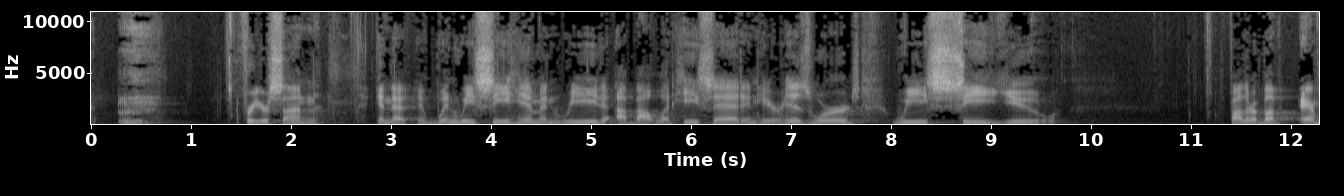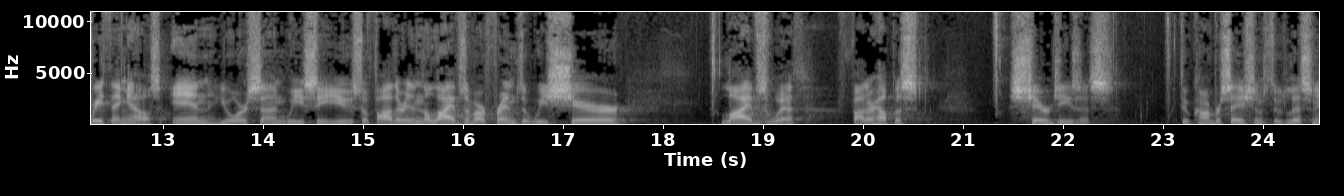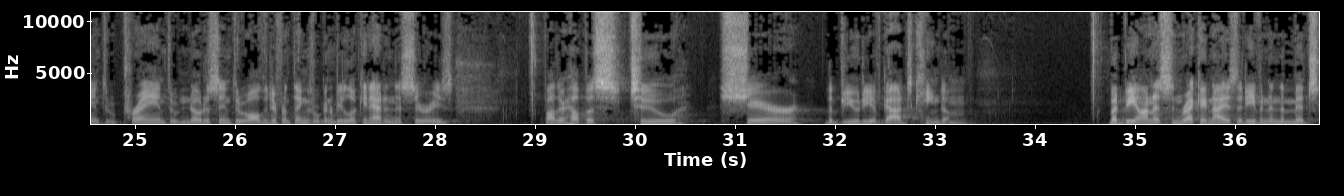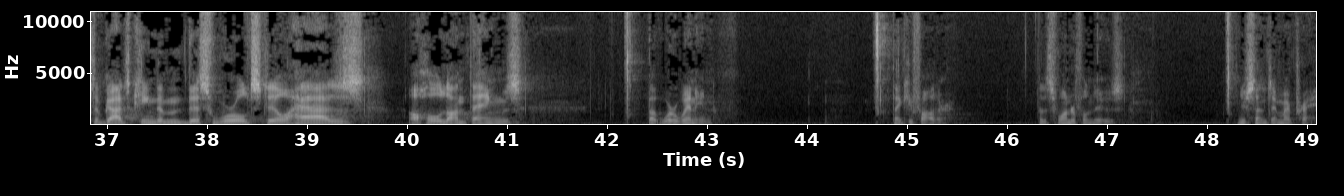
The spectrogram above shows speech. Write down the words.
for your son in that when we see him and read about what he said and hear his words, we see you. Father, above everything else, in your Son, we see you. So, Father, in the lives of our friends that we share lives with, Father, help us share Jesus through conversations, through listening, through praying, through noticing, through all the different things we're going to be looking at in this series. Father, help us to share the beauty of God's kingdom. But be honest and recognize that even in the midst of God's kingdom, this world still has a hold on things, but we're winning. Thank you, Father, for this wonderful news. In your son's name I pray.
